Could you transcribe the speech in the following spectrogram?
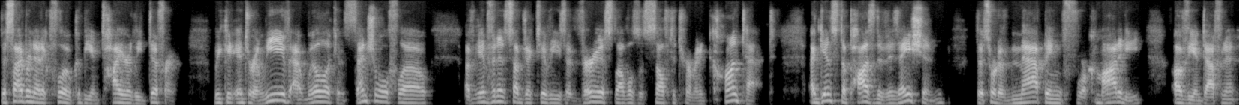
The cybernetic flow could be entirely different. We could enter and leave at will a consensual flow of infinite subjectivities at various levels of self determined contact against the positivization, the sort of mapping for commodity of the indefinite,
